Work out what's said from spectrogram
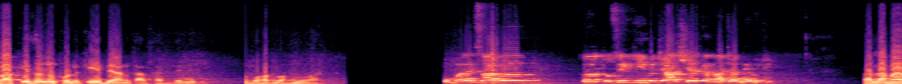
ਬਾਕੀ ਤੁਹਾਨੂੰ ਖੁੱਲ ਕੇ ਬਿਆਨ ਕਰ ਸਕਦੇ ਨੇ ਜੀ। ਬਹੁਤ ਬਹੁਤ ਮੁਬਾਰਕ। ਉਪਰੇ ਸਾਹਿਬ ਤੁਸੀਂ ਕੀ ਵਿਚਾਰ ਸ਼ੇਅਰ ਕਰਨਾ ਚਾਹੁੰਦੇ ਹੋ ਜੀ? ਪਹਿਲਾਂ ਮੈਂ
